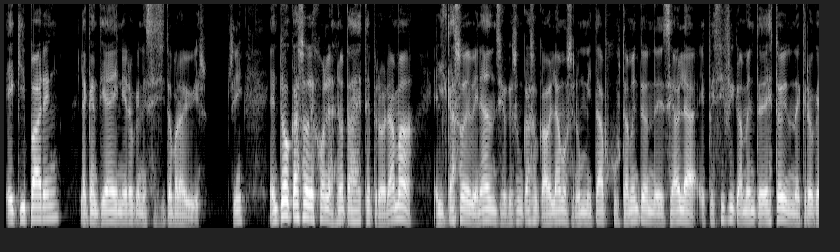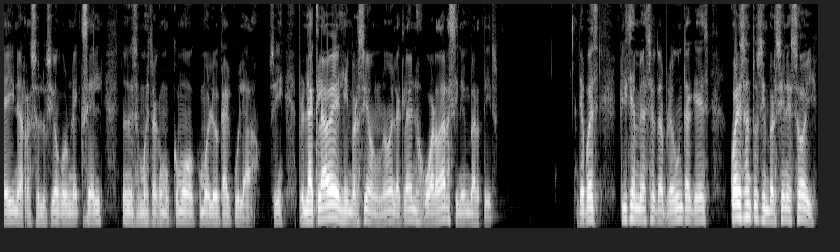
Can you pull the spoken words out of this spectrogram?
equiparen la cantidad de dinero que necesito para vivir. ¿sí? En todo caso, dejo en las notas de este programa el caso de Venancio, que es un caso que hablamos en un meetup justamente donde se habla específicamente de esto y donde creo que hay una resolución con un Excel donde se muestra cómo, cómo, lo he calculado. ¿sí? Pero la clave es la inversión, ¿no? La clave no es guardar, sino invertir. Después, Cristian me hace otra pregunta que es, ¿cuáles son tus inversiones hoy?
